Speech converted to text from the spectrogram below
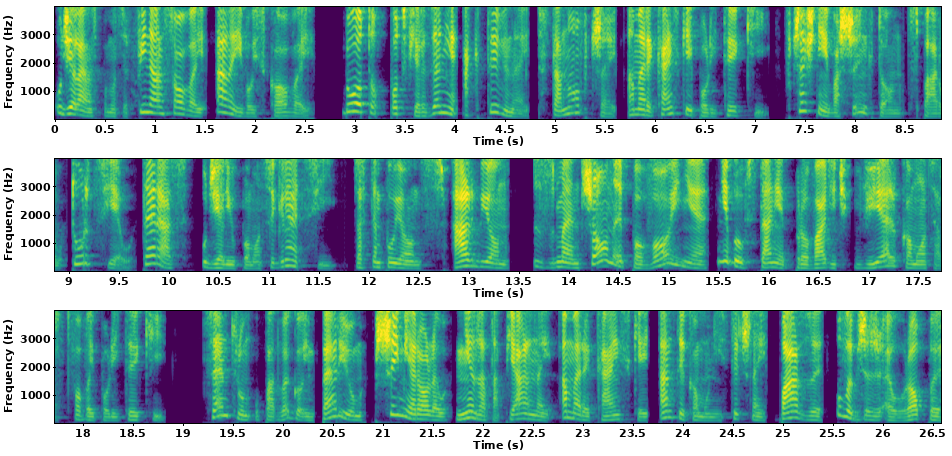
udzielając pomocy finansowej, ale i wojskowej. Było to potwierdzenie aktywnej, stanowczej amerykańskiej polityki. Wcześniej Waszyngton wsparł Turcję, teraz udzielił pomocy Grecji. Zastępując Albion, zmęczony po wojnie, nie był w stanie prowadzić wielkomocarstwowej polityki centrum upadłego imperium przyjmie rolę niezatapialnej amerykańskiej antykomunistycznej bazy u wybrzeży Europy,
